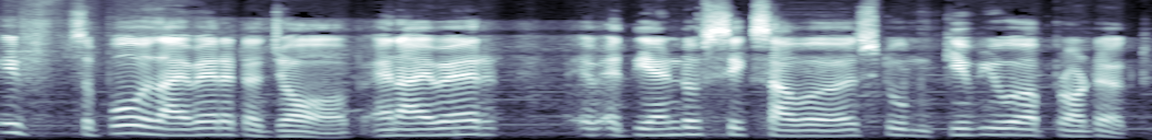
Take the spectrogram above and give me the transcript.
If suppose I were at a job and I were at the end of six hours to give you a product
